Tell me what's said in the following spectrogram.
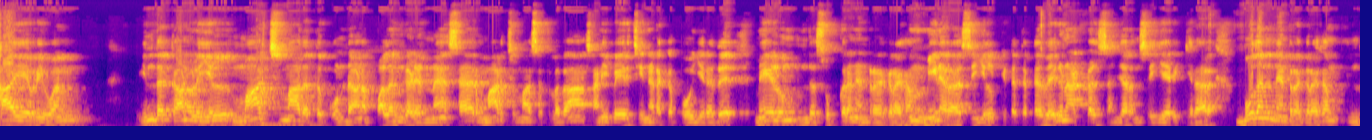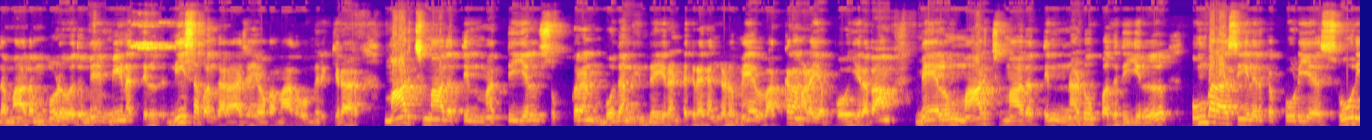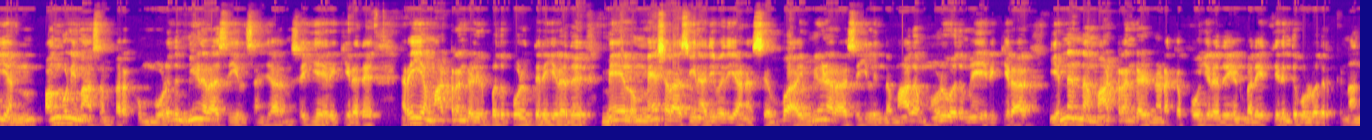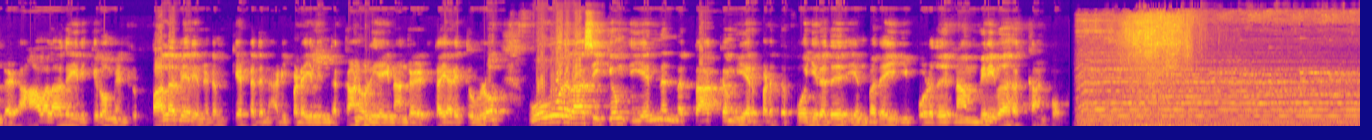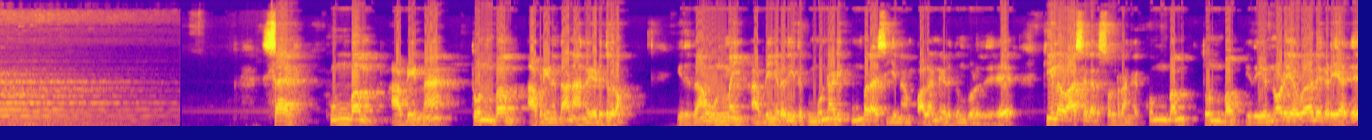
Hi every one இந்த காணொளியில் March மாதத்துக்கு உண்டான பலன்கள் என்ன? சார் மார்ச் மாசத்துல தான் சனி பயிற்சி நடக்க போகிறது. மேலும் இந்த சுக்கிரன் என்ற கிரகம் மீனராசியில் கிட்டத்தட்ட கிட்டத்தட்ட வெகு நாட்கள் சஞ்சாரம் செய்ய இருக்கிறார். புதன் என்ற கிரகம் இந்த மாதம் முழுவதுமே மீனத்தில் நீசபங்க ராஜயோகமாகவும் இருக்கிறார். மார்ச் மாதத்தின் மத்தியில் சுக்கரன் புதன் இந்த இரண்டு கிரகங்களுமே வக்கரமடைய போகிறதாம். மேலும் மார்ச் மாதத்தின் நடுப்பகுதியில் கும்பராசியில் இருக்கக்கூடிய சூரியன் பங்குனி மாசம் பிறக்கும் பொழுது மீன ராசியில் சஞ்சாரம் செய்ய இருக்கிறது. நிறைய மாற்றங்கள் இருப்பது போல் தெரிகிறது. மேலும் மேஷராசியின் அதிபதியான செவ்வாய் மீன ராசியில் இந்த மாதம் முழுவதுமே இருக்கிறார். என்னென்ன மாற்றங்கள் நடக்கப் போகிறது என்பதை தெரிந்து கொள்வதற்கு நாங்கள் ஆவலாக இருக்கிறோம் என்று பல பேர் என்னிடம் கேட்டதன் அடிப்படையில் இந்த காணொலியை நாங்கள் தயாரித்துள்ளோம். ஒவ்வொரு ராசிக்கும் என்னென்ன தாக்கம் ஏற்படுத்த போகிறது என்பதை இப்பொழுது நாம் விரிவாக காண்போம். சார் கும்பம் அப்படின்னா துன்பம் அப்படின்னு தான் நாங்கள் எடுத்துக்கிறோம். இதுதான் உண்மை அப்படிங்கிறது. இதுக்கு முன்னாடி கும்பராசிக்கு நாம் பலன் எழுதும் பொழுது கீழே வாசகர் சொல்றாங்க கும்பம் துன்பம். இது என்னுடைய வேர்டு கிடையாது.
